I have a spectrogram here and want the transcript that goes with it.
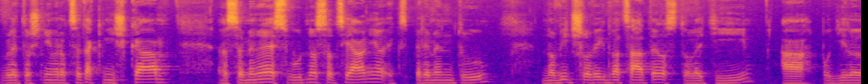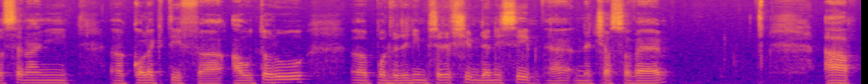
v letošním roce. Ta knížka se jmenuje Svůdno sociálního experimentu, nový člověk 20. století a podílel se na ní Eh, kolektiv eh, autorů eh, pod vedením především Denisy Nečasové. A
